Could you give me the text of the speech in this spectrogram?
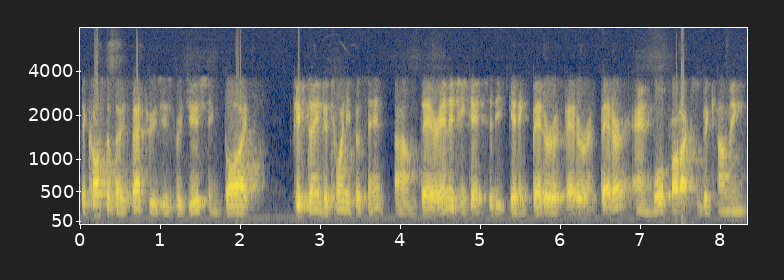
the cost of those batteries is reducing by 15 to 20 percent. Um, their energy density is getting better and better and better, and more products are becoming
